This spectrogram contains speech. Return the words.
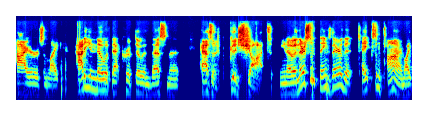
tires. And like, how do you know if that crypto investment has a good shot? You know, and there's some things there that take some time. Like,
